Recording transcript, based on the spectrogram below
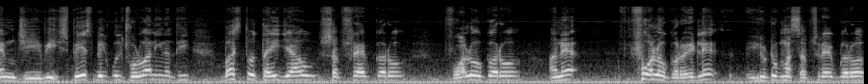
M GV space બિલકુલ છોડવાની નથી. બસ તો થઈ જાઓ સબસ્ક્રાઈબ કરો ફોલો કરો અને ફોલો કરો. એટલે યુટ્યુબમાં સબસ્ક્રાઈબ કરો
